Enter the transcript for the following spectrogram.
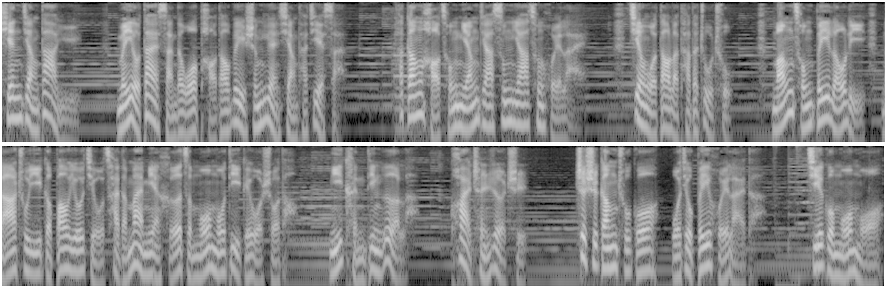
天降大雨，没有带伞的我跑到卫生院向他借伞。他刚好从娘家松鸭村回来，见我到了他的住处，忙从背篓里拿出一个包有韭菜的麦面盒子，磨磨地给我说道：“你肯定饿了，快趁热吃。”这是刚出锅我就背回来的，接过馍馍，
